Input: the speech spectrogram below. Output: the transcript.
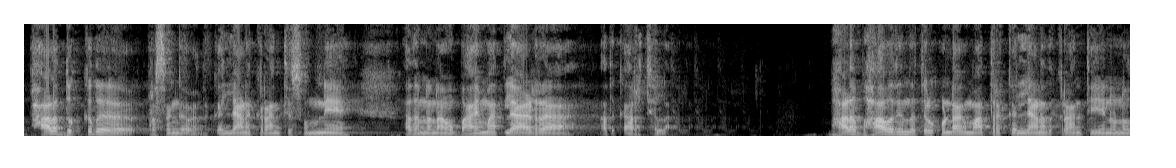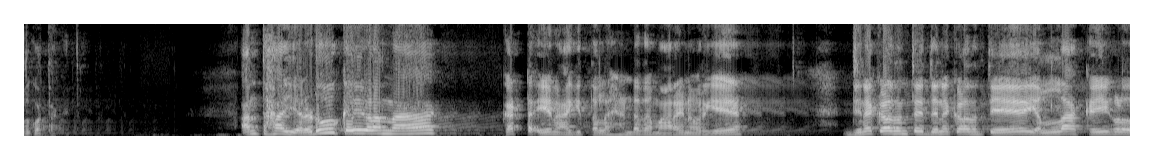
ಬಹಳ ದುಃಖದ ಪ್ರಸಂಗ ಅವೆಲ್ಲ. ಕಲ್ಯಾಣ ಕ್ರಾಂತಿ ಸುಮ್ಮನೆ ಅದನ್ನು ನಾವು ಬಾಯಿ ಮಾತ್ಲೆ ಆಡ್ರ, ಅದಕ್ಕೆ ಅರ್ಥ ಇಲ್ಲ. ಬಹಳ ಭಾವದಿಂದ ತಿಳ್ಕೊಂಡಾಗ ಮಾತ್ರ ಕಲ್ಯಾಣದ ಕ್ರಾಂತಿ ಏನು ಅನ್ನೋದು ಗೊತ್ತಾಗೈತಿ ಅಂತಹ ಎರಡೂ ಕೈಗಳನ್ನ ಕಟ್ಟ ಏನಾಗಿತ್ತಲ್ಲ ಹೆಂಡದ ಮಾರಾಯಣವರಿಗೆ ದಿನ ಕಳೆದಂತೆ ದಿನ ಕಳೆದಂತೆ ಎಲ್ಲಾ ಕೈಗಳು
